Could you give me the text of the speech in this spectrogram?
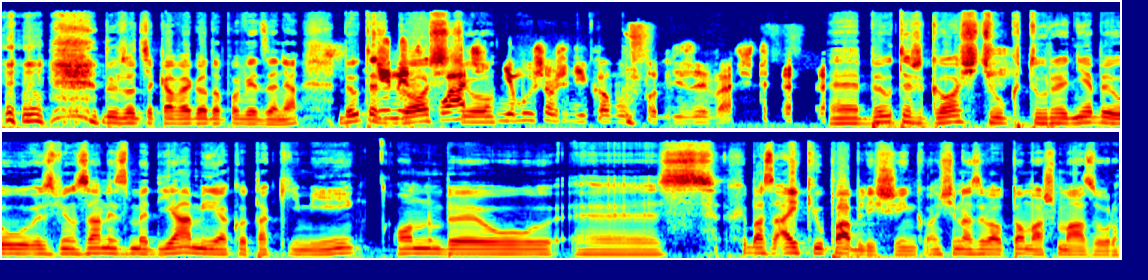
dużo ciekawego do powiedzenia. Był też Niemiec gościu... płaci, nie muszą się nikomu podlizywać. E, Był też gościu, który nie był związany z mediami jako takimi. On był e, z, chyba z IQ Publishing. On się nazywał Tomasz Mazur.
